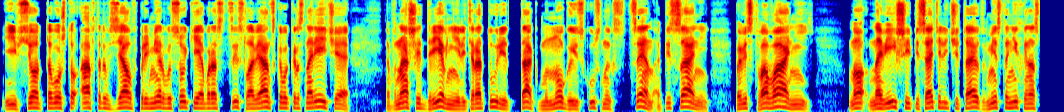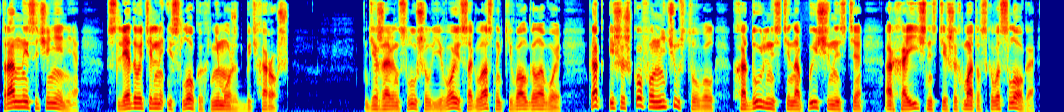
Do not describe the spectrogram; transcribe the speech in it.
и все от того, что автор взял в пример высокие образцы славянского красноречия. В нашей древней литературе так много искусных сцен, описаний, повествований, но новейшие писатели читают вместо них иностранные сочинения, следовательно, и слог их не может быть хорош. Державин слушал его и согласно кивал головой. Как и Шишков, он не чувствовал ходульности, напыщенности, архаичности шахматовского слога.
